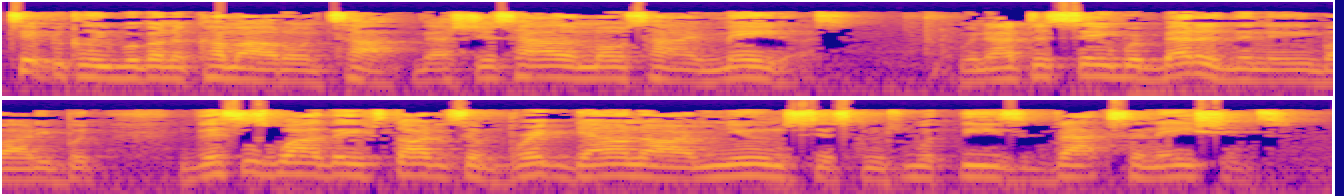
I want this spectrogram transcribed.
typically we're going to come out on top. That's just how the Most High made us. We're not to say we're better than anybody, but this is why they've started to break down our immune systems with these vaccinations.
